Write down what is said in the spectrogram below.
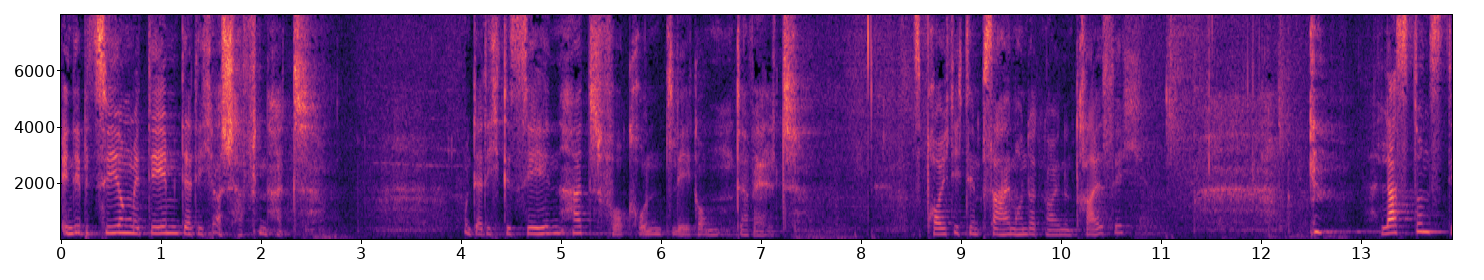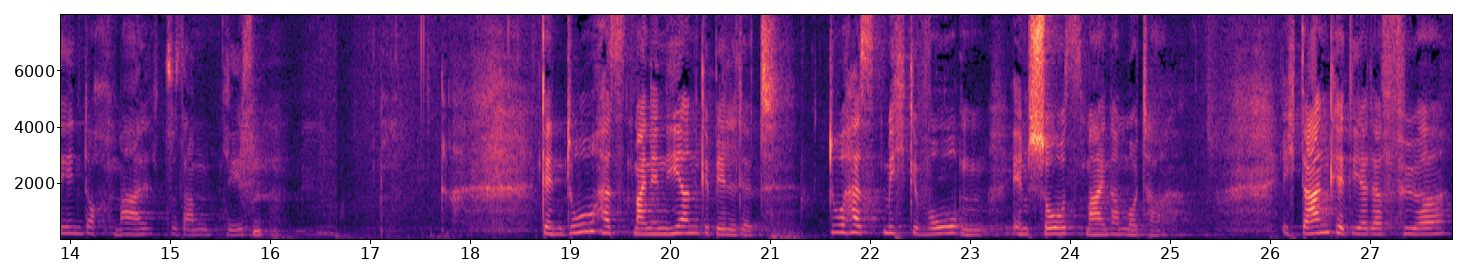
in die Beziehung mit dem, der dich erschaffen hat und der dich gesehen hat vor Grundlegung der Welt. Jetzt bräuchte ich den Psalm 139. Lasst uns den doch mal zusammen lesen. Denn du hast meine Nieren gebildet, du hast mich gewoben im Schoß meiner Mutter. Ich danke dir dafür,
